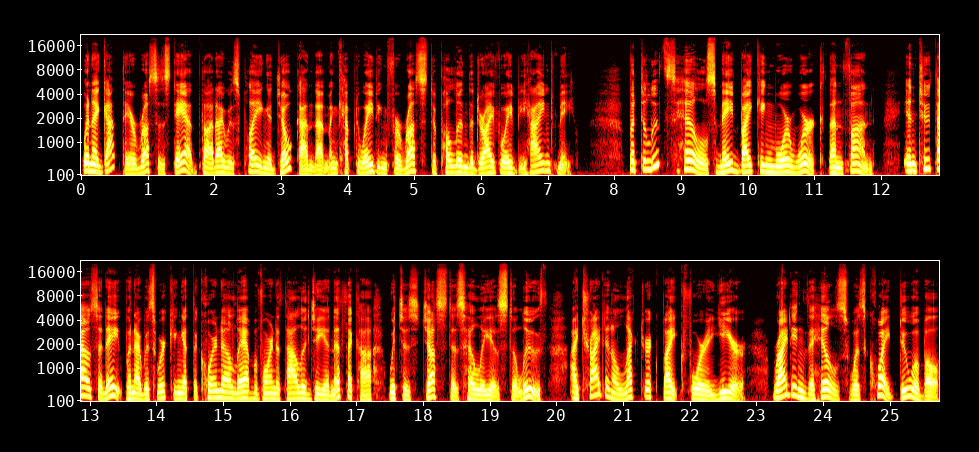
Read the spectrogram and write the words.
When I got there, Russ's dad thought I was playing a joke on them and kept waiting for Russ to pull in the driveway behind me. But Duluth's hills made biking more work than fun. In 2008, when I was working at the Cornell Lab of Ornithology in Ithaca, which is just as hilly as Duluth, I tried an electric bike for a year. Riding the hills was quite doable,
